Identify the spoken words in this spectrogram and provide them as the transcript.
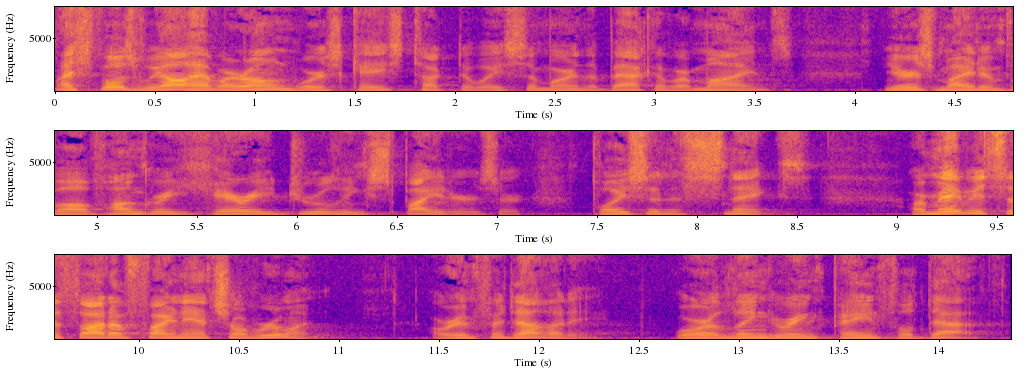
I suppose we all have our own worst case tucked away somewhere in the back of our minds. Yours might involve hungry, hairy, drooling spiders or poisonous snakes. Or maybe it's the thought of financial ruin or infidelity or a lingering, painful death.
